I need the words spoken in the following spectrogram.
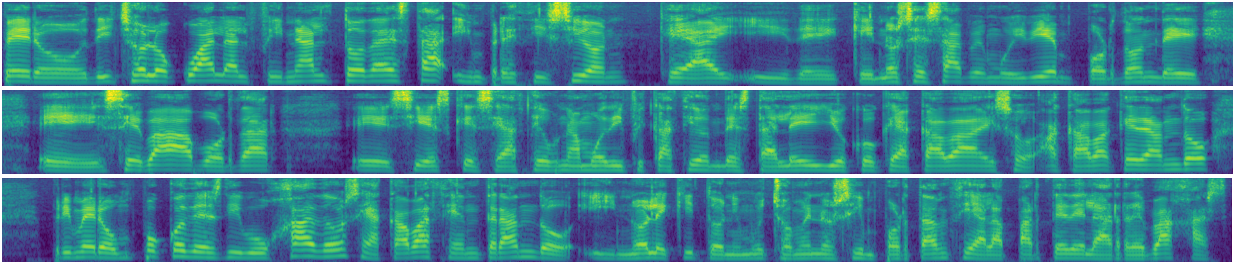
pero dicho lo cual, al final toda esta imprecisión que hay y de que no se sabe muy bien por dónde eh, se va a abordar eh, si es que se hace una modificación de esta ley, yo creo que acaba eso, acaba quedando primero un poco desdibujado, se acaba centrando y no le quito ni mucho menos importancia a la parte de las rebajas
